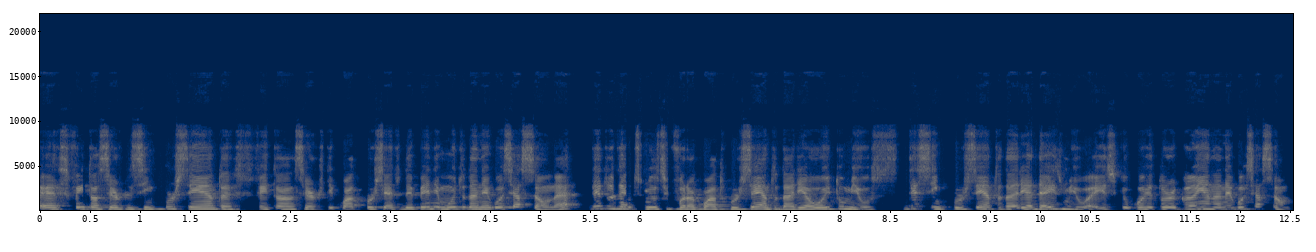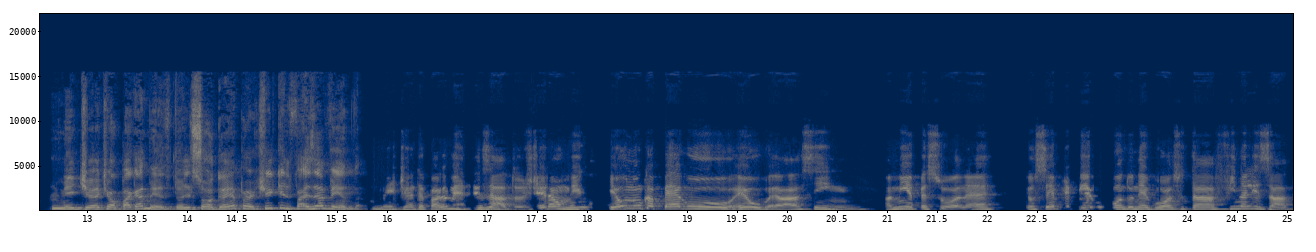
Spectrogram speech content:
é feito acerto de 5%, é feito acerto de 4%, depende muito da negociação, né? De 200 mil, se for a 4%, daria 8 mil. De 5%, daria 10 mil. É isso que o corretor ganha na negociação. Mediante ao pagamento. Então ele só ganha a partir que ele faz a venda. Mediante o pagamento, exato. Geralmente, eu nunca pego, eu, assim, a minha pessoa, né? Eu sempre pego quando o negócio está finalizado.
